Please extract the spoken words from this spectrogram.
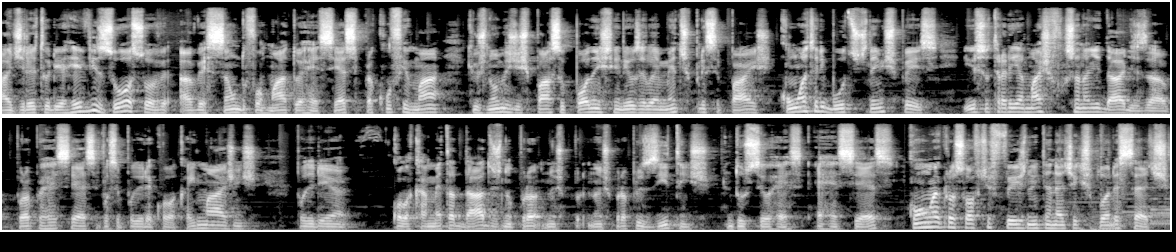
a diretoria revisou a sua a versão do formato RSS para confirmar que os nomes de espaço podem estender os elementos principais com atributos de namespace. Isso traria mais funcionalidades à própria RSS. Você poderia colocar imagens, poderia colocar metadados no nos, nos, próprios itens do seu RSS, como a Microsoft fez no Internet Explorer 7.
